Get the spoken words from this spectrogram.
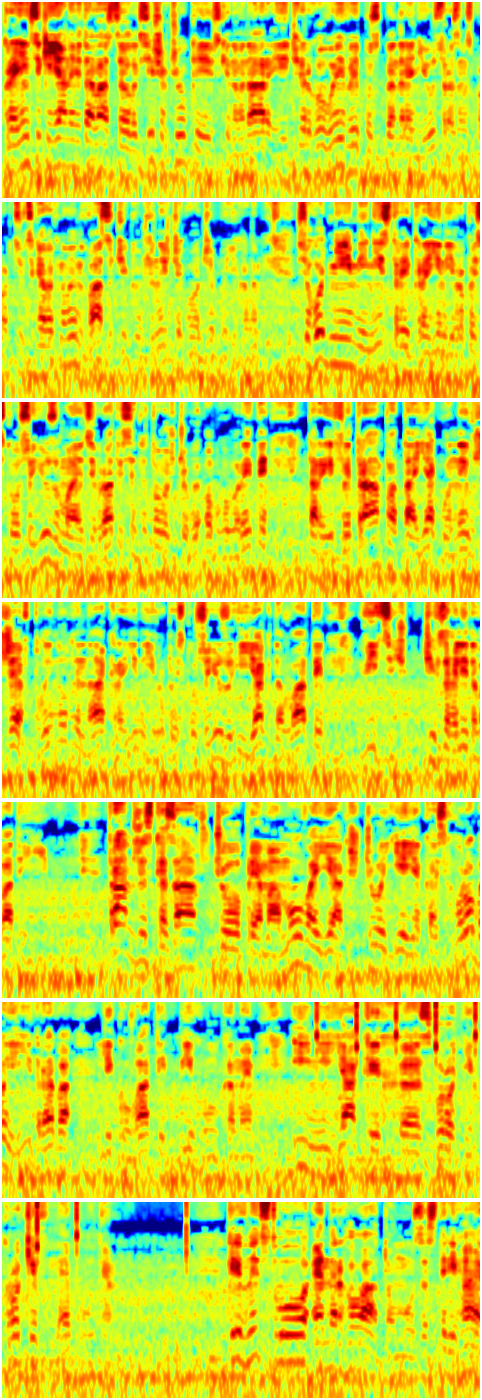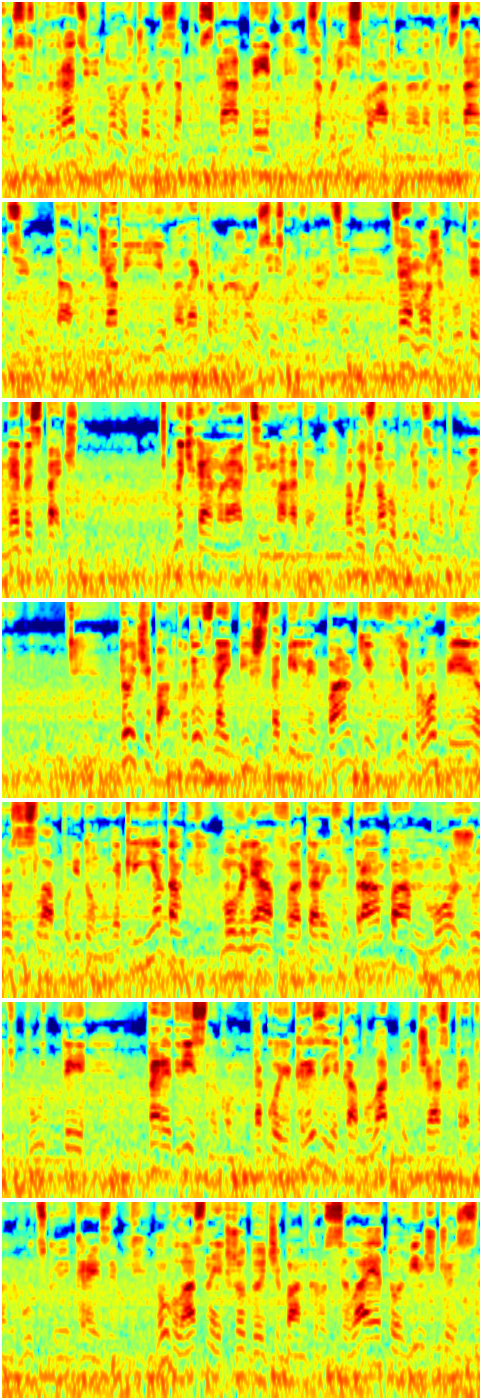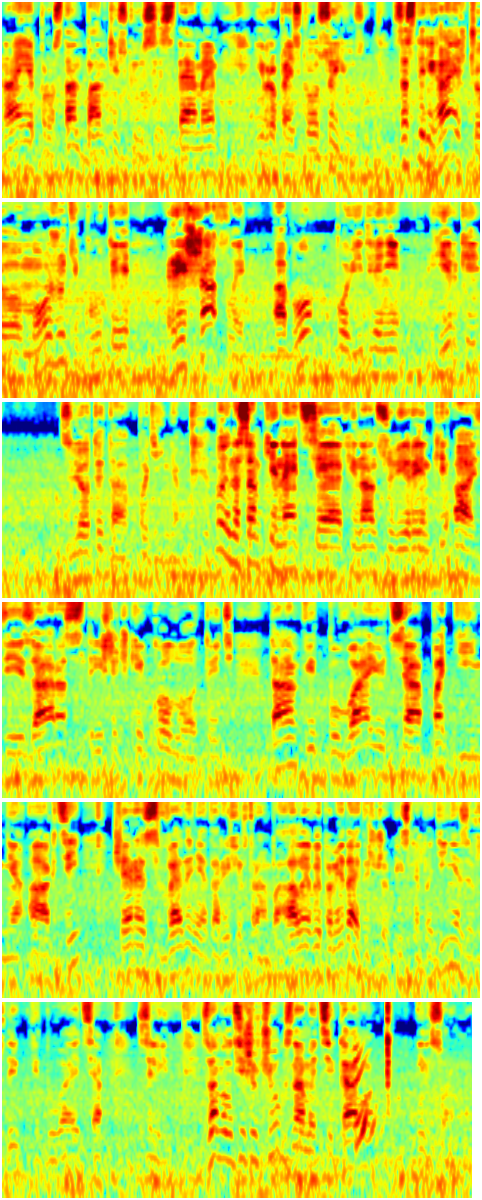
Українці кияни, вітаю вас. Це Олексій Шевчук, київський новинар і черговий випуск Бендера Ньюс разом з порцією цікавих новин. Вас очікує вже нижче. Отже, поїхали. Сьогодні міністри країн Європейського союзу мають зібратися для того, щоб обговорити тарифи Трампа та як вони вже вплинули на країни Європейського союзу і як давати відсіч, чи взагалі давати її. Трамп же сказав, що пряма мова, якщо є якась хвороба, її треба лікувати пігулками, і ніяких е, зворотніх кроків не буде. Керівництво енергоатому застерігає Російську Федерацію від того, щоб запускати Запорізьку атомну електростанцію та включати її в електромережу Російської Федерації. Це може бути небезпечно. Ми чекаємо реакції МАГАТЕ. Мабуть, знову будуть занепокоєні. Deutsche Bank, один з найбільш стабільних банків в Європі, розіслав повідомлення клієнтам. Мовляв, тарифи Трампа можуть бути передвісником такої кризи, яка була під час Бретон-Вудської кризи. Ну, власне, якщо Deutsche Bank розсилає, то він щось знає про стан банківської системи Європейського союзу. Застерігає, що можуть бути решафли або повітряні гірки зльоти та падіння. Ну і на сам кінець е, фінансові ринки Азії зараз трішечки колотить. Там відбуваються падіння акцій через введення тарифів Трампа. Але ви пам'ятаєте, що після падіння завжди відбувається зліт. З вами Олексій Шевчук. З нами цікаво і не соромно.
